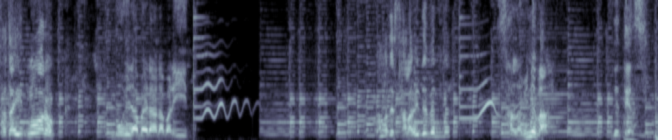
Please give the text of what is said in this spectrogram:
চাচা ঈদ মোবারক। বইরা বেড়ার আবার ঈদ। আমাদের সালামি দেবেন না? সালামি নেবা? দিতে আসি।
